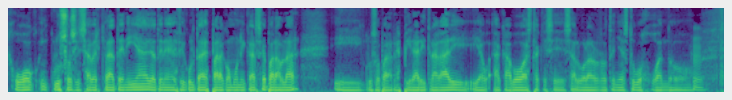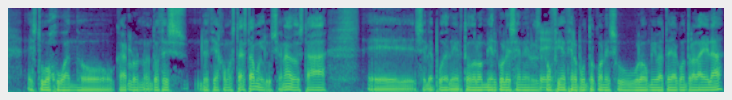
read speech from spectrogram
jugó incluso sin saber que la tenía, ya tenía dificultades para comunicarse, para hablar, e incluso para respirar y tragar, y, y acabó hasta que se salvó la Roteña, estuvo jugando estuvo jugando Carlos, ¿no? Entonces, decía cómo está, está muy ilusionado, está eh, se le puede leer todos los miércoles en el confidencial.com en su blog Mi batalla contra la ELA.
